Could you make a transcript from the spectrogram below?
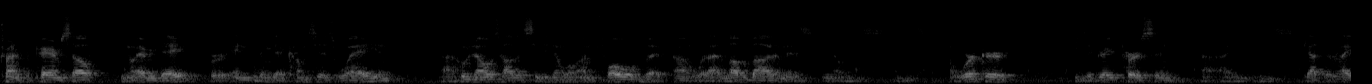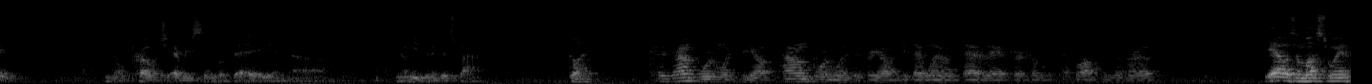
trying to prepare himself, you know, every day for anything that comes his way. And uh, who knows how the season will unfold? But uh, what I love about him is, you know, he's he's a worker. He's a great person. Uh, he's got the right, you know, approach every single day, and um, you know, he's in a good spot. Go ahead. Coach, how important was for y'all? How important was it for y'all to get that win on Saturday after a couple of tough losses in a row? Yeah, it was a must-win.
